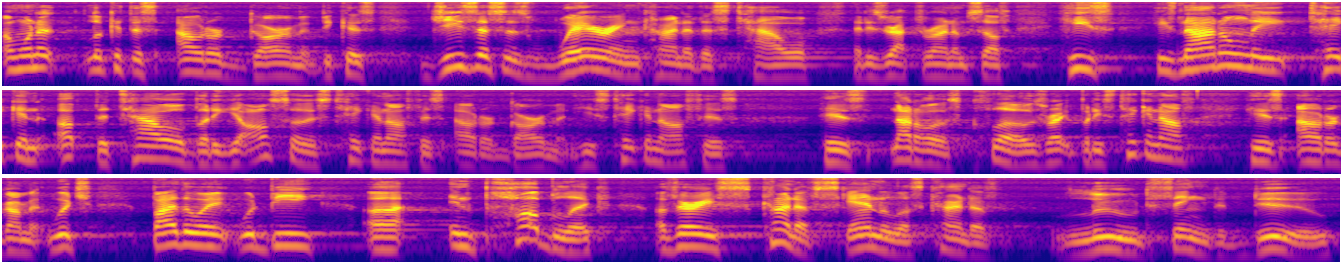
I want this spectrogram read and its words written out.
I want to look at this outer garment because Jesus is wearing kind of this towel that he's wrapped around himself. He's, he's not only taken up the towel, but he also has taken off his outer garment. He's taken off his, his not all his clothes, right? But he's taken off his outer garment, which, by the way, would be uh, in public a very kind of scandalous, kind of lewd thing to do,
